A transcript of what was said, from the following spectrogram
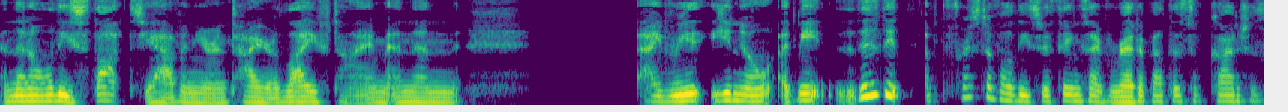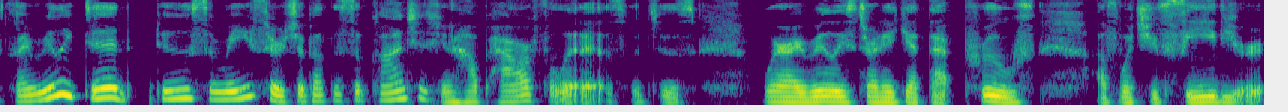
And then all these thoughts you have in your entire lifetime. And then I really, you know, I mean, this, first of all, these are things I've read about the subconscious because I really did do some research about the subconscious, you know, how powerful it is, which is where I really started to get that proof of what you feed your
